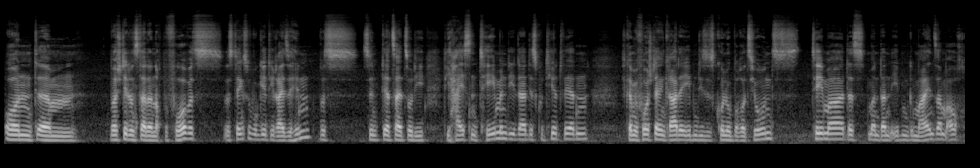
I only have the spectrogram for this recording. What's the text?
Und ähm, was steht uns da dann noch bevor? Was, was denkst du, wo geht die Reise hin? Was sind derzeit so die, die heißen Themen, die da diskutiert werden? Ich kann mir vorstellen, gerade eben dieses Kollaborationsthema, dass man dann eben gemeinsam auch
